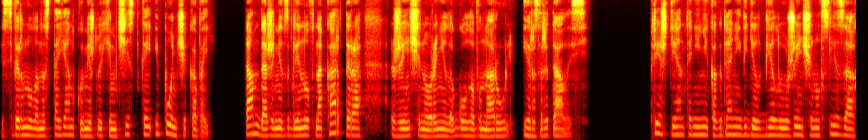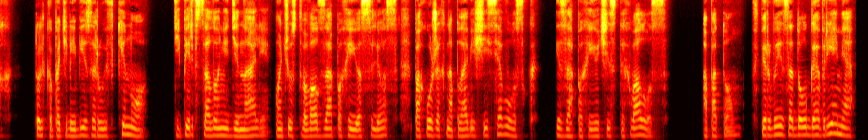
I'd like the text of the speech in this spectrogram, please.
и свернула на стоянку между химчисткой и Пончиковой. Там, даже не взглянув на Картера, женщина уронила голову на руль и разрыдалась. Прежде Антони никогда не видел белую женщину в слезах, только по телевизору и в кино. Теперь в салоне Динали он чувствовал запах ее слез, похожих на плавящийся воск, и запах ее чистых волос. А потом, впервые за долгое время,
